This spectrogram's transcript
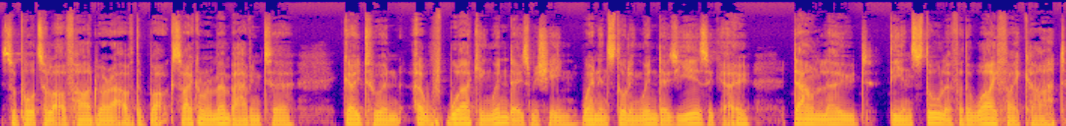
supports a lot of hardware out of the box. So I can remember having to go to an, a working Windows machine when installing Windows years ago, download the installer for the Wi Fi card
